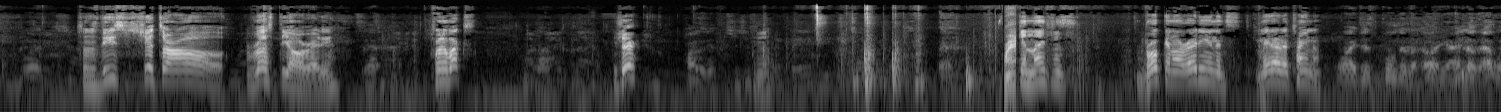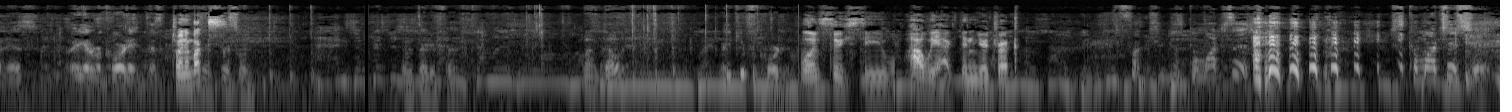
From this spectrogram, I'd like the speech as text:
What? Since these shits are all rusty already. Yeah. 20 bucks? No. You sure? Positive. Freaking knife is broken already and it's made out of China. Well, I just pulled it. Oh, yeah, I know that one is. Oh, you gotta record it. This, 20 bucks? This, this one. 135. Why you keep recording? Wants to see how we act in your truck. Just come watch this. just come watch this shit.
